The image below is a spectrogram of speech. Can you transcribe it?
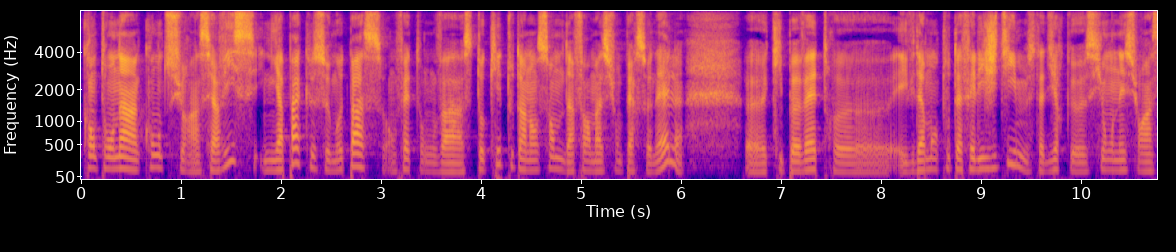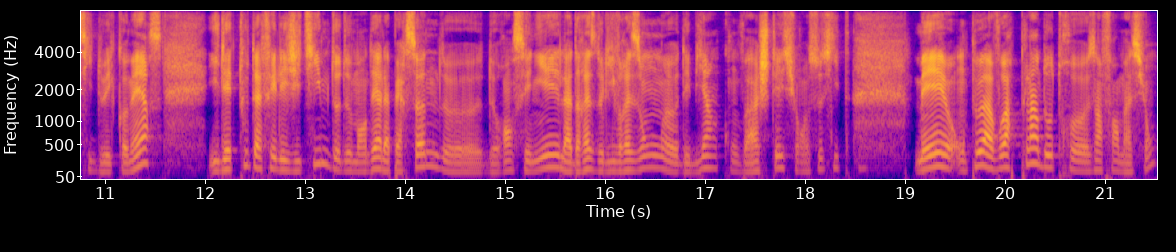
quand on a un compte sur un service, il n'y a pas que ce mot de passe. En fait, on va stocker tout un ensemble d'informations personnelles qui peuvent être évidemment tout à fait légitimes. C'est-à-dire que si on est sur un site de e-commerce, il est tout à fait légitime de demander à la personne de, renseigner l'adresse de livraison euh, des biens qu'on va acheter sur ce site. Mais on peut avoir plein d'autres informations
